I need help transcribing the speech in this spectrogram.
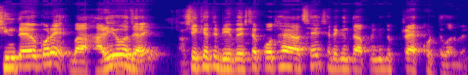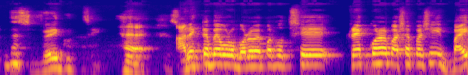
ছিনতাইও করে বা হারিয়েও যায় আচ্ছা। সেক্ষেত্রে ডিভাইসটা কোথায় আছে সেটা কিন্তু আপনি কিন্তু ট্র্যাক করতে পারবেন। That's very good thing. হ্যাঁ। আরেকটা ব্যাপার বড় ব্যাপার হচ্ছে ট্র্যাক করার পাশাপাশি বাই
